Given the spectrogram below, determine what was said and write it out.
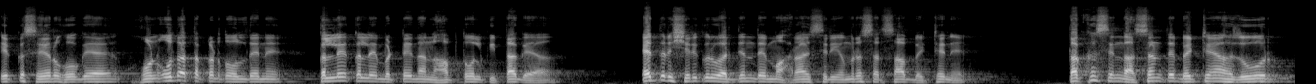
ਇੱਕ ਸਿਰ ਹੋ ਗਿਆ, ਹੁਣ ਉਹਦਾ ਤੱਕੜ ਤੋਲਦੇ ਨੇ ਕੱਲੇ ਕੱਲੇ ਬੱਟੇ ਦਾ ਨਾਪ ਤੋਲ ਕੀਤਾ ਗਿਆ। ਇੱਧਰ ਸ੍ਰੀ ਗੁਰੂ ਅਰਜਨ ਦੇਵ ਮਹਾਰਾਜ ਸ੍ਰੀ ਅੰਮ੍ਰਿਤਸਰ ਸਾਹਿਬ ਬੈਠੇ ਨੇ। ਤਖਤ ਸਿੰਘਾਸਣ ਤੇ ਬੈਠਿਆਂ ਹਜ਼ੂਰ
